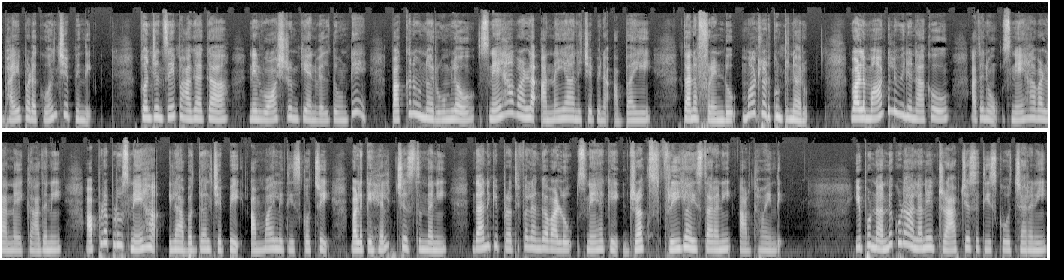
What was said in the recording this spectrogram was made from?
భయపడకు అని చెప్పింది. కొంచెంసేపు ఆగాక నేను వాష్రూమ్కి అని వెళ్తూ ఉంటే పక్కన ఉన్న రూంలో స్నేహ వాళ్ళ అన్నయ్య అని చెప్పిన అబ్బాయి తన ఫ్రెండు మాట్లాడుకుంటున్నారు. వాళ్ళ మాటలు విని నాకు అతను స్నేహ వాళ్ళ అన్నయ్య కాదని అప్పుడప్పుడు స్నేహ ఇలా అబద్ధాలు చెప్పి అమ్మాయిల్ని తీసుకొచ్చి వాళ్ళకి హెల్ప్ చేస్తుందని దానికి ప్రతిఫలంగా వాళ్ళు స్నేహకి డ్రగ్స్ ఫ్రీగా ఇస్తారని అర్థమైంది. ఇప్పుడు నన్ను కూడా అలానే ట్రాప్ చేసి తీసుకువచ్చారని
